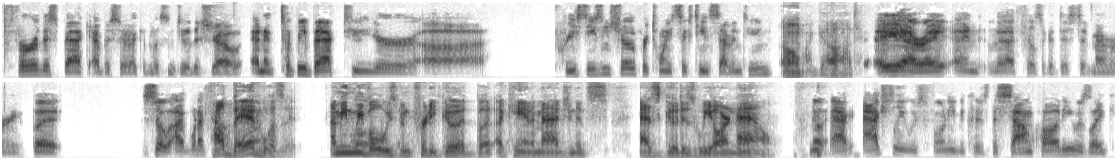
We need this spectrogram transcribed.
furthest back episode I can listen to of the show, and it took me back to your uh preseason show for 2016-17. Oh my God. Yeah, right. And that feels like a distant memory, but. So I, what I How bad funny- was it? I mean, we've always been pretty good, but I can't imagine it's as good as we are now. No, ac- actually, it was funny because the sound quality was like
